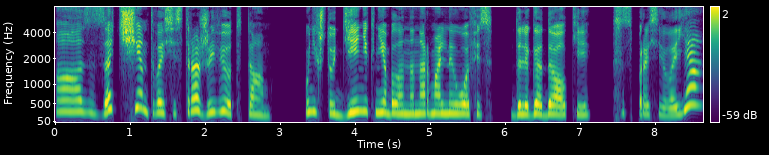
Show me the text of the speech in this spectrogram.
А зачем твоя сестра живет там? У них что, денег не было на нормальный офис для гадалки? Спросила я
